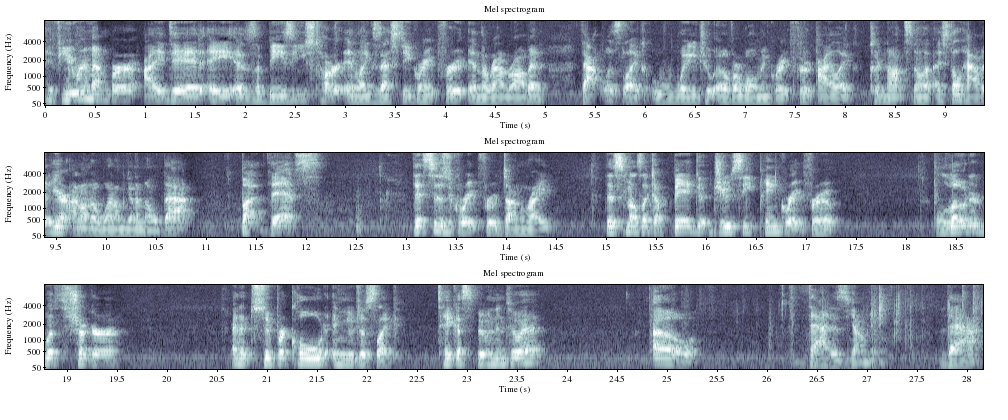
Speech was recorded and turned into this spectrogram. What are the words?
If you remember, I did a as a Beezy's tart in like zesty grapefruit in the round robin. That was like way too overwhelming grapefruit. I like could not smell it. I still have it here. I don't know when I'm gonna melt that. But this, this is grapefruit done right. This smells like a big juicy pink grapefruit loaded with sugar and it's super cold and you just like take a spoon into it. Oh, that is yummy. That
